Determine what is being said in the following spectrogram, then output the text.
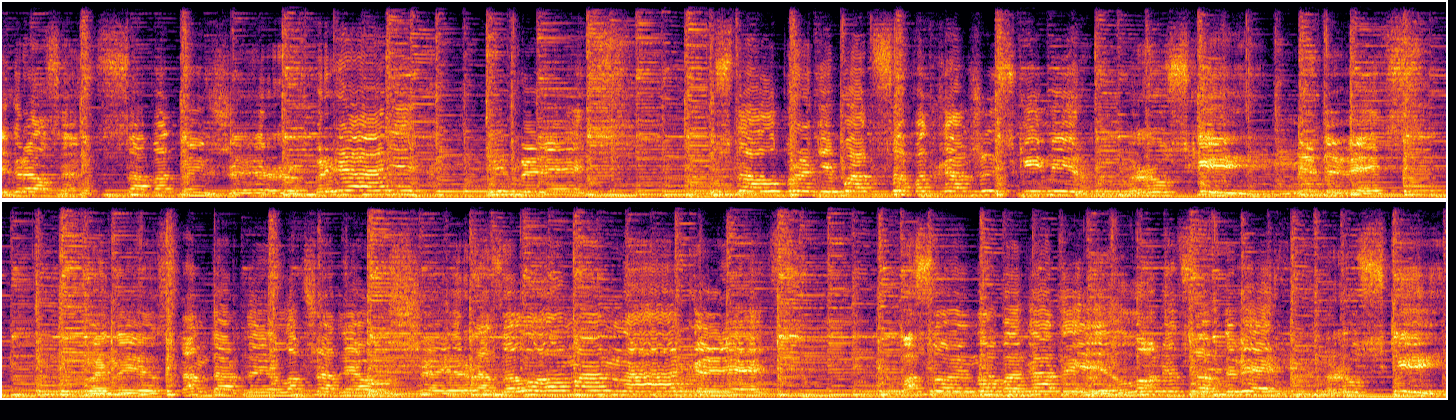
заигрался западный жир. Пряник и плеть Устал прогибаться под ханжеский мир. Русский медведь. Двойные стандарты, лапша для ушей. Разломана клеть. Босой, но богатый ломится в дверь. Русский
